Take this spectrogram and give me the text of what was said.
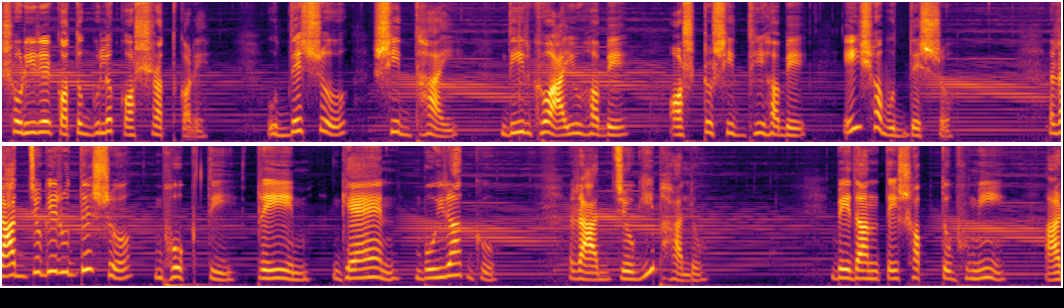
শরীরের কতকগুলো কসরত করে। উদ্দেশ্য, সিদ্ধাই, দীর্ঘ আয়ু হবে, অষ্টসিদ্ধি হবে, এই সব উদ্দেশ্য। রাজযোগের উদ্দেশ্য, ভক্তি, প্রেম জ্ঞান, বৈরাগ্য, রাজযোগই ভালো। বেদান্তে সপ্তভূমি আর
